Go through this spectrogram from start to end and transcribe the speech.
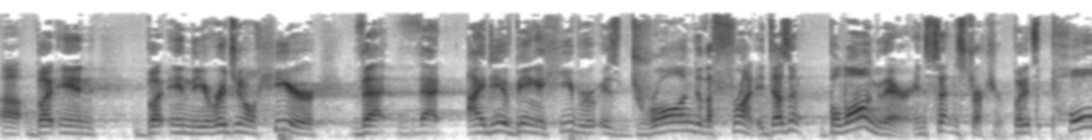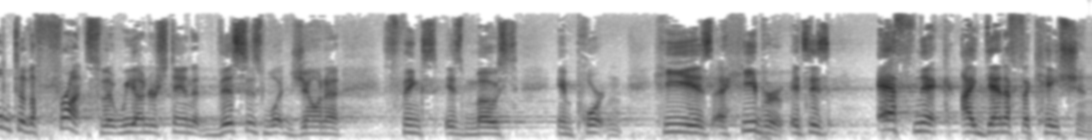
Uh, but, in, but in the original here, that, that idea of being a Hebrew is drawn to the front. It doesn't belong there in sentence structure, but it's pulled to the front so that we understand that this is what Jonah thinks is most important. He is a Hebrew, it's his ethnic identification.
